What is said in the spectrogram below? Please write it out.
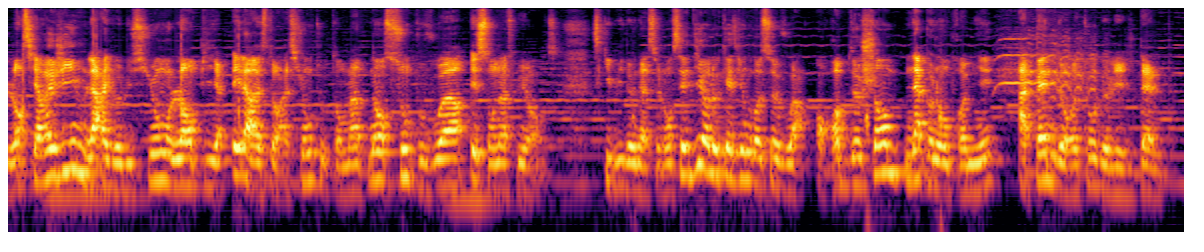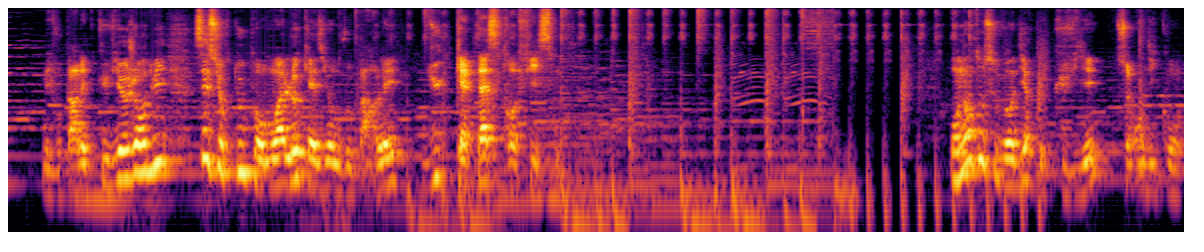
l'Ancien Régime, la Révolution, l'Empire et la Restauration, tout en maintenant son pouvoir et son influence. Ce qui lui donna, selon ses dires, l'occasion de recevoir, en robe de chambre, Napoléon Ier, à peine de retour de l'île d'Elbe. Mais vous parlez de Cuvier aujourd'hui, c'est surtout pour moi l'occasion de vous parler du catastrophisme. On entend souvent dire que Cuvier se rendit compte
